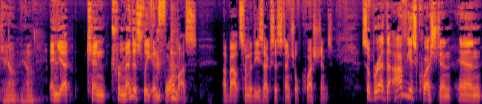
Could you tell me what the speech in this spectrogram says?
Yeah, yeah. And yet can tremendously inform us about some of these existential questions. So, Brad, the obvious question, and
